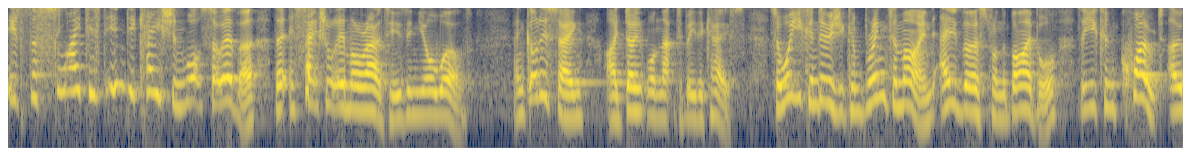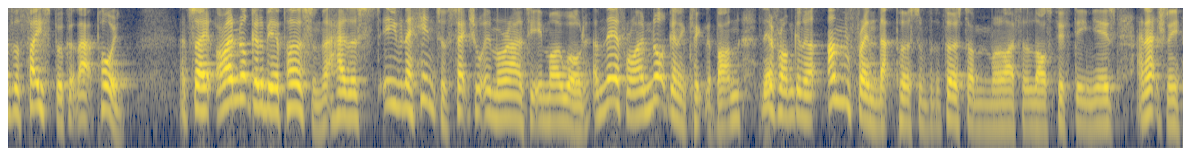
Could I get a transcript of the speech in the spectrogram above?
It's the slightest indication whatsoever that sexual immorality is in your world. And God is saying, I don't want that to be the case. So, what you can do is you can bring to mind a verse from the Bible that you can quote over Facebook at that point and say, I'm not going to be a person that has a, even a hint of sexual immorality in my world, and therefore I'm not going to click the button. Therefore, I'm going to unfriend that person for the first time in my life for the last 15 years, and actually,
